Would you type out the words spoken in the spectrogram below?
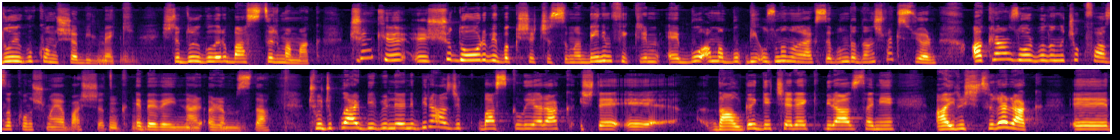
duygu konuşabilmek. işte duyguları bastırmamak. Çünkü e, şu doğru bir bakış açısı mı? Benim fikrim e, bu ama bu bir uzman olarak size bunu da danışmak istiyorum. Akran zorbalığını çok fazla konuşmaya başladık ebeveynler aramızda. Çocuklar birbirlerini birazcık baskılayarak işte e, dalga geçerek biraz hani ayrıştırarak e,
